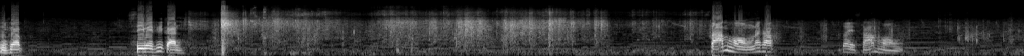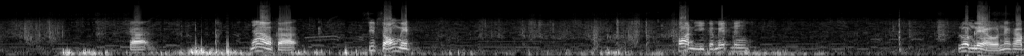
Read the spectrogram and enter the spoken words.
นี่ครับสี่เมตรคือกัน ห้องนะครับ ใส่สามห้องกะยาวกะสิบสองเมตรค้อนอีกกะเม็ดหนึ่งรวมแล้วนะครับ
